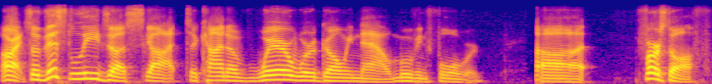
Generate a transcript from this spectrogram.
All right. So this leads us, Scott, to kind of where we're going now moving forward. Uh, first off,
